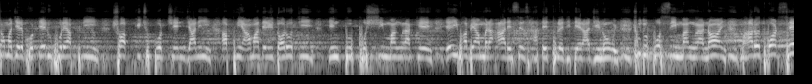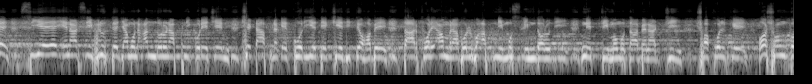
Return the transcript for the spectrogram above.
সমাজের ভোটের উপরে আপনি সব কিছু করছেন, জানি আপনি আমাদেরই দরতি কিন্তু পশ্চিমবাংলাকে এইভাবে আমরা আরএসএস হাতে তুলে দিতে রাজি নই। শুধু পশ্চিমবাংলা নয়, ভারতবর্ষে সিএ এনআরসি বিরুদ্ধে যেমন আন্দোলন আপনি করেছেন, সেটা আপনাকে করিয়ে দেখিয়ে দিতে হবে। তারপরে আমরা বলব, আপনি মুসলিম দরদি, নেত্রী মমতা ব্যানার্জি, সকলকে অসংখ্য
